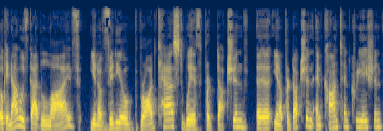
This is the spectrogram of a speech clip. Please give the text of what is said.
okay now we've got live you know video broadcast with production uh, you know production and content creation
